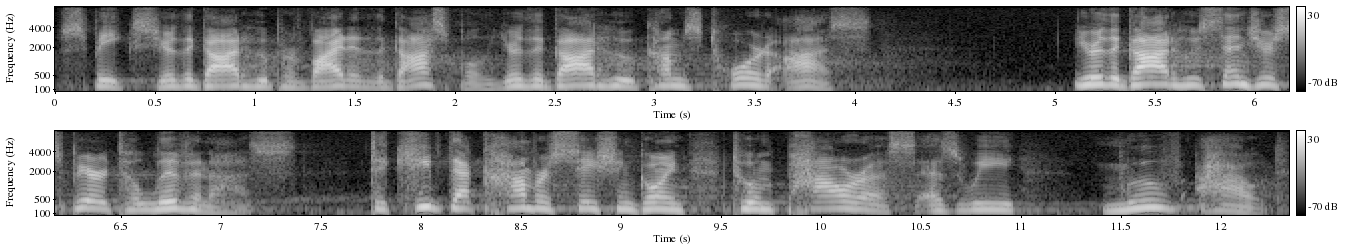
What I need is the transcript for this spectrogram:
speaks. You're the God who provided the gospel. You're the God who comes toward us. You're the God who sends your spirit to live in us, to keep that conversation going, to empower us as we move out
